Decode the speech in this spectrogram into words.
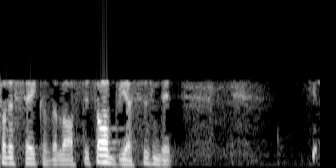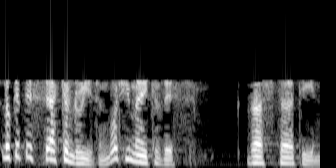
for the sake of the lost. It's obvious, isn't it? Look at this second reason. What do you make of this? Verse 13.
